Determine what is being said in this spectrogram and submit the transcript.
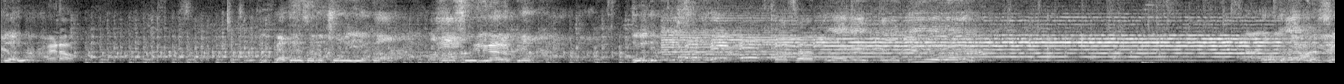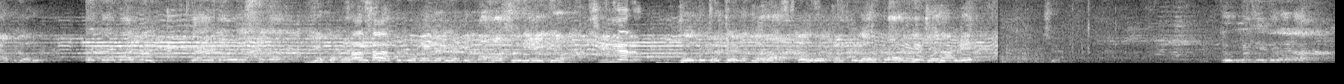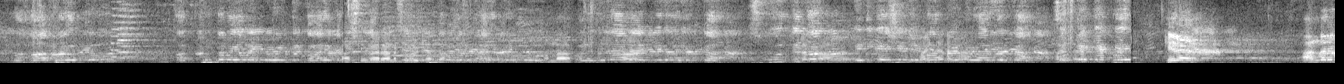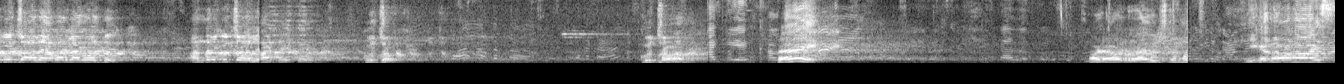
Madam. పెద్దల సమక్షంలో ఈ యొక్క మహాసూర్య యజ్ఞం జ్యోతి అలాగే మన డిఓ గారు. శ్యామ్ గారు. కార్యక్రమాన్ని మేము నిర్వహిస్తున్నాము. ఈ యొక్క ప్రతిష్టాత్మకమైనటువంటి మహాసూర్య యజ్ఞం శ్రీని గారు. జ్యోతి ప్రజ్వలన ద్వారా గౌరవ కలెక్టర్ గారు ప్రారంభించారు ఇప్పుడే తొమ్మిది నెలల మహాప్రయత్నము అద్భుతమైనటువంటి కార్యక్రమం శనివారం వెనక్కి పెట్టండి కార్యక్రమము అన్నా. మన జిల్లా కలెక్టర్ గారి యొక్క స్ఫూర్తితో ఎడ్యుకేషన్ డిపార్ట్మెంట్ వారి వెనక్కి సెక్రటరీ పై కిరణ్ అందరు కూర్చోవాలి ఎవరు లేవద్దు. అందరు కూర్చోవాలి. కూర్చో. కూర్చోవాలి. ఏయ్! వాడెవడు రా విష్ణు ఇక నాయిస్.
